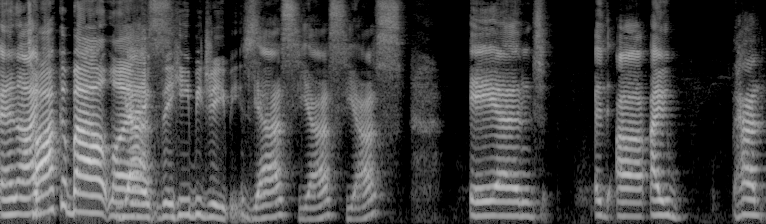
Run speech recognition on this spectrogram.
and I Talk about like Yes. the heebie-jeebies. Yes, yes, yes. And uh, I had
